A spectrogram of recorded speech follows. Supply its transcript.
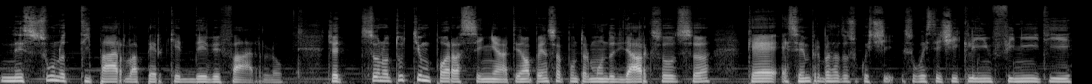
nessuno ti parla perché deve farlo. Cioè, sono tutti un po' rassegnati, no? Penso appunto al mondo di Dark Souls, che è sempre basato su questi, su questi cicli infiniti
